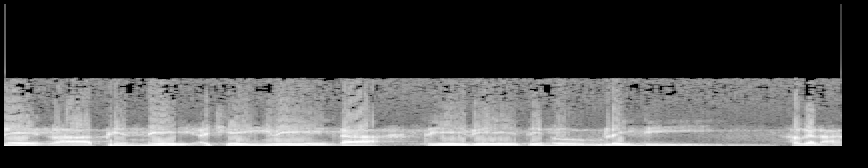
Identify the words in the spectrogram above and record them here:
ငဲ့ကဖင်နေအချိန်၍ကသေဘေသင်ကိုဥလိမ့်သည်ဟုတ်ကဲ့လား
